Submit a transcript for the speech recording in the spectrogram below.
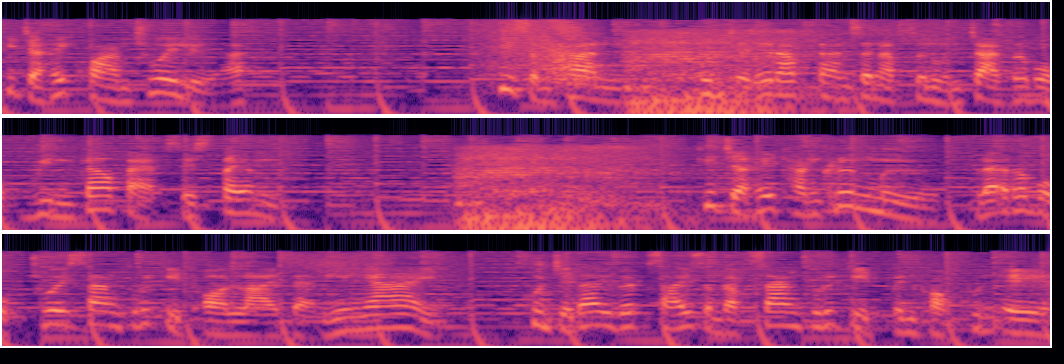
ที่จะให้ความช่วยเหลือ ที่สำคัญคุณจะได้รับการสนับสนุนจากระบบ Win 98 System ที่จะให้ทั้งเครื่องมือและระบบช่วยสร้างธุรกิจออนไลน์แบบง่าย ๆ คุณจะได้เว็บไซต์สำหรับสร้างธุรกิจเป็นของคุณเอง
